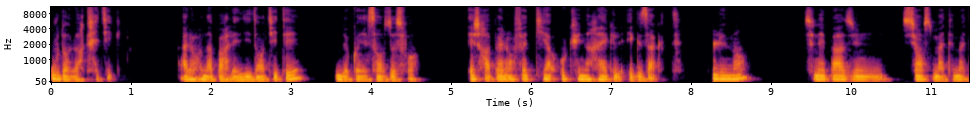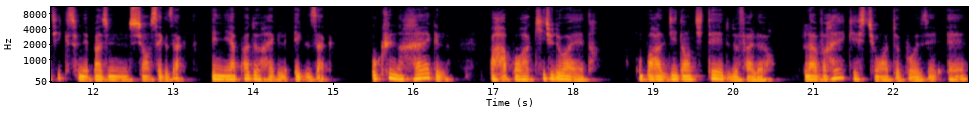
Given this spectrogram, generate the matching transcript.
ou dans leurs critiques. Alors on a parlé d'identité, de connaissance de soi. Et je rappelle en fait qu'il n'y a aucune règle exacte. L'humain, ce n'est pas une science mathématique, ce n'est pas une science exacte. Il n'y a pas de règle exacte. Aucune règle par rapport à qui tu dois être. On parle d'identité et de valeur. La vraie question à te poser est,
